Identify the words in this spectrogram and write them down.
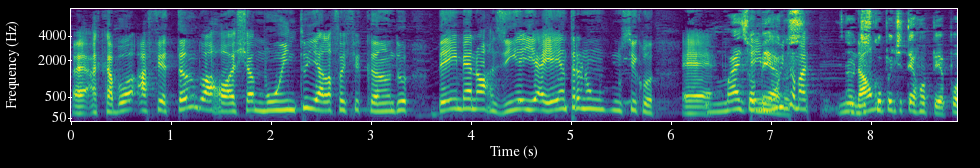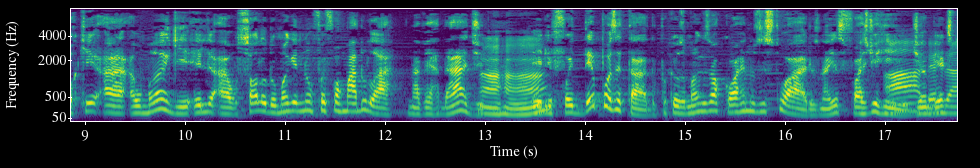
é, acabou afetando a rocha muito e ela foi ficando bem menorzinha e aí entra num, num ciclo. É, Mais ou menos. ma- Não, Desculpa de interromper, porque a- o mangue, ele, a- o solo do mangue ele não foi formado lá. Na verdade, ele foi depositado, porque os mangues ocorrem nos estuários, né? Isso foz de rio, Ah, de ambientes verdade,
